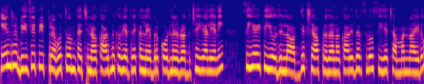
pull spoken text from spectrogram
కేంద్ర బీజేపీ ప్రభుత్వం తెచ్చిన కార్మిక వ్యతిరేక లేబర్ కోడ్లను రద్దు చేయాలి అని సిఐటియు జిల్లా అధ్యక్ష ప్రధాన కార్యదర్శులు CH Ammannaidu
